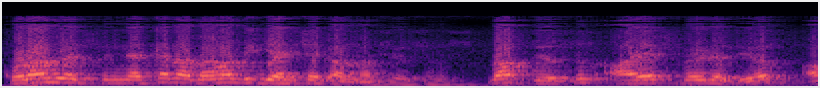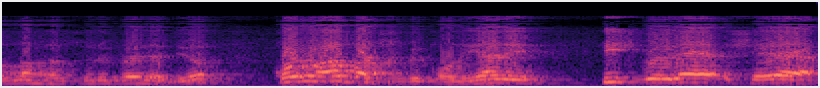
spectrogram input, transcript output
Kur'an ve sünnetten adama bir gerçek anlatıyorsunuz. Bak diyorsun ayet böyle diyor, Allah Resulü böyle diyor. Konu apaçık bir konu. Yani hiç böyle şeye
